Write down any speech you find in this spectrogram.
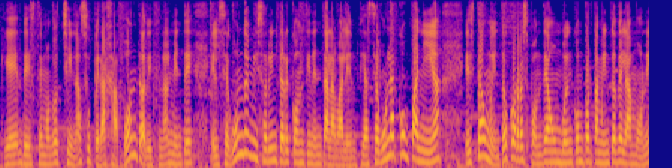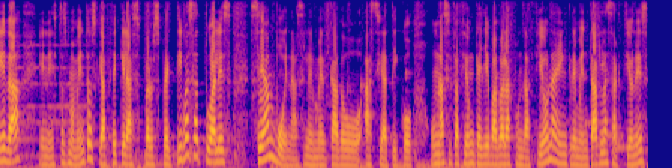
que de este modo China supera a Japón, tradicionalmente el segundo emisor intercontinental a Valencia. Según la compañía, este aumento corresponde a un buen comportamiento de la moneda en estos momentos que hace que las perspectivas actuales sean buenas en el mercado asiático. Una situación que ha llevado a la Fundación a incrementar las acciones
